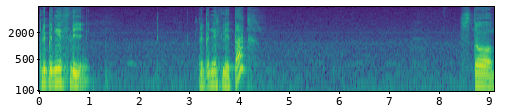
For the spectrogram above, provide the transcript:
преподнесли преподнесли так, что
